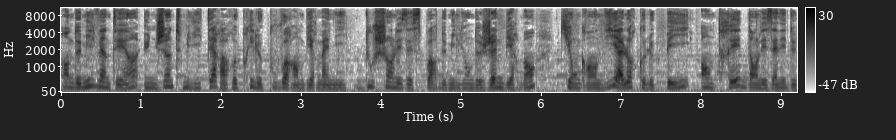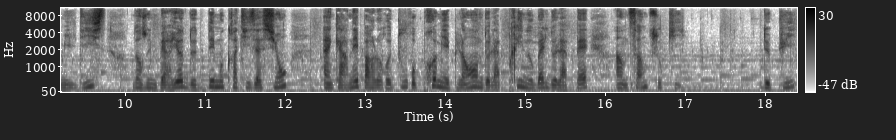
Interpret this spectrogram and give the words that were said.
En 2021, une junte militaire a repris le pouvoir en Birmanie, douchant les espoirs de millions de jeunes Birmans qui ont grandi alors que le pays entrait dans les années 2010 dans une période de démocratisation incarnée par le retour au premier plan de la prix Nobel de la paix Aung San Suu Kyi. Depuis,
